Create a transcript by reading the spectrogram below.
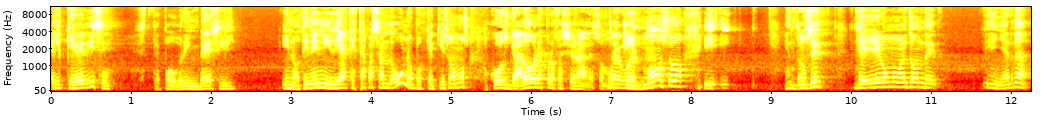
el que ve dice, este pobre imbécil, y no tiene ni idea qué está pasando uno, porque aquí somos juzgadores profesionales, somos chismosos, y, y- entonces ya llega un momento donde, mierda,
